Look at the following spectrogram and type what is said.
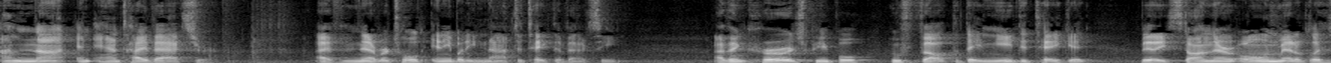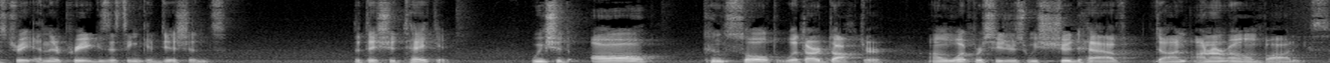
I'm not an anti vaxxer. I've never told anybody not to take the vaccine. I've encouraged people who felt that they need to take it based on their own medical history and their pre existing conditions that they should take it. We should all consult with our doctor on what procedures we should have done on our own bodies.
